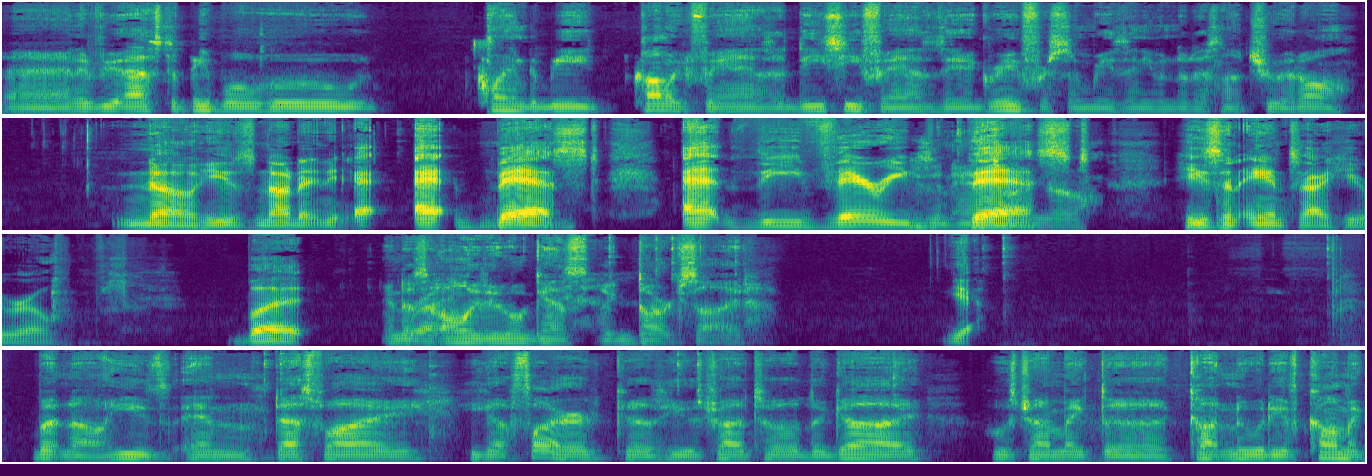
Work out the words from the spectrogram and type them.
And if you ask the people who claim to be comic fans or DC fans, they agree for some reason, even though that's not true at all. No, he's not an at, at best, at the very He's best, anti-hero. he's an anti-hero. But And that's Right. only to go against like Darkseid. Yeah. But no, he's and that's why he got fired because he was trying to tell the guy who's trying to make the continuity of comic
